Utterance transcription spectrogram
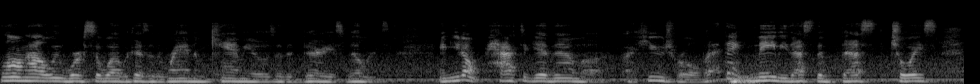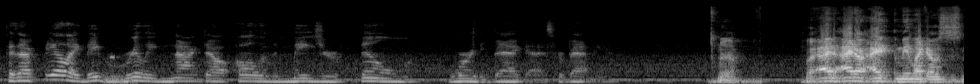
Long Halloween works so well because of the random cameos of the various villains. And you don't have to give them a, a huge role, but I think mm-hmm. maybe that's the best choice because I feel like they've really knocked out all of the major film worthy bad guys for Batman. Yeah. But I, I don't. I, I mean, like I was just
